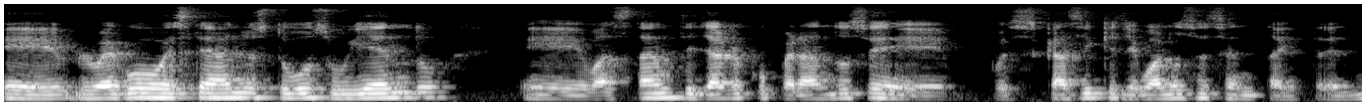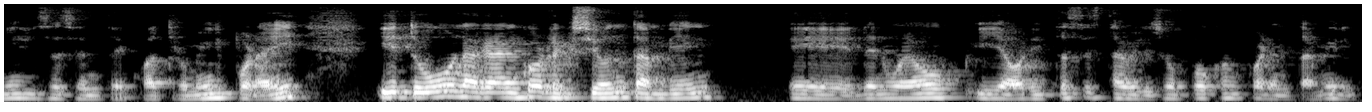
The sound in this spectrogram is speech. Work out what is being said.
Eh, luego este año estuvo subiendo bastante, ya recuperándose, pues casi que llegó a los 63 mil, 64 mil por ahí. Y tuvo una gran corrección también de nuevo y ahorita se estabilizó un poco en 40 mil.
